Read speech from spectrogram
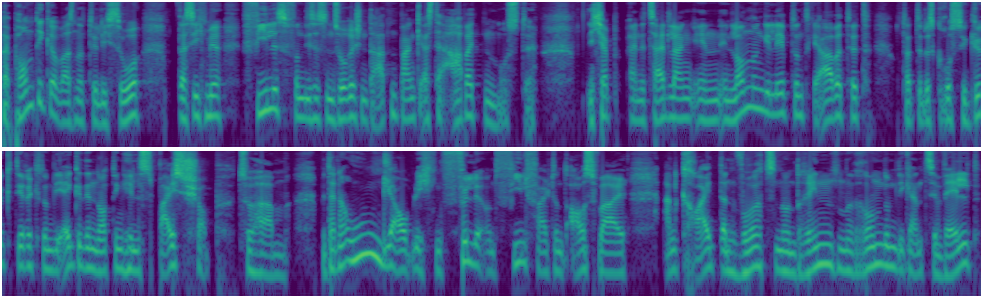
Bei Pontica war es natürlich so, dass ich mir vieles von dieser sensorischen Datenbank erst erarbeiten musste. Ich habe eine Zeit lang in, in London gelebt und gearbeitet und hatte das große Glück, direkt um die Ecke den Notting Hill Spice Shop zu haben. Mit einer unglaublichen Fülle und Vielfalt und Auswahl an Kräutern, Wurzeln und Rinden rund um die ganze Welt.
